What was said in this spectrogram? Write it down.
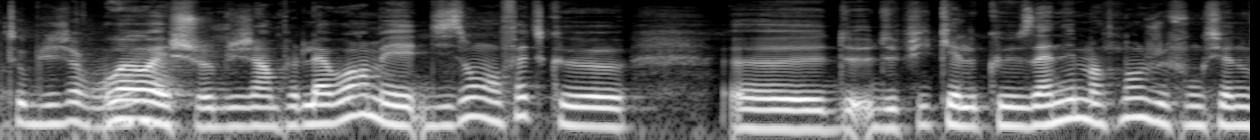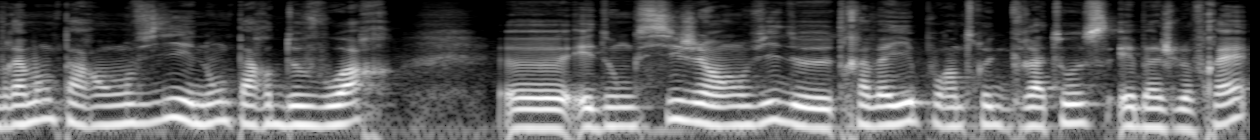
t'es obligé. À ouais, ouais, je suis obligée un peu de l'avoir, mais disons en fait que euh, depuis quelques années maintenant, je fonctionne vraiment par envie et non par devoir. Euh, et donc, si j'ai envie de travailler pour un truc gratos, et eh ben, je le ferai.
